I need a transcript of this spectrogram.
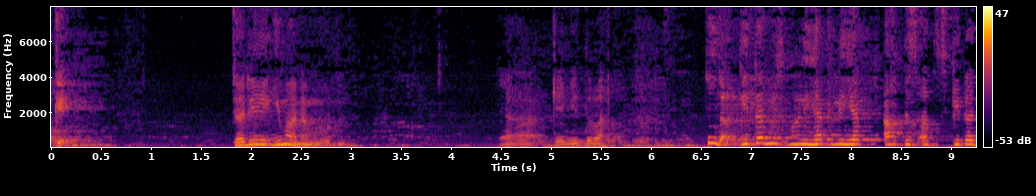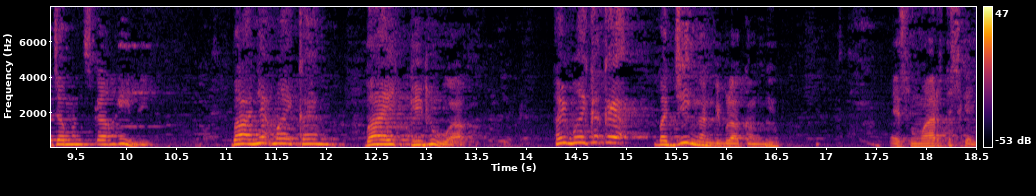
Oke. Jadi gimana menurutmu? Ya kayak gitulah. Tidak, kita bisa melihat-lihat artis-artis kita zaman sekarang ini. Banyak mereka yang baik di luar, tapi mereka kayak bajingan di belakang gitu. Eh semua artis kayak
